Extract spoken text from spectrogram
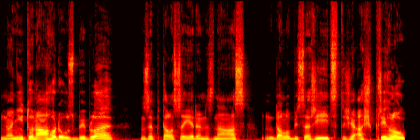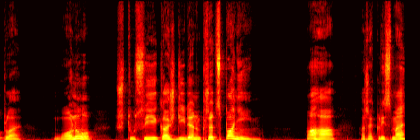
Není to náhodou z Bible? Zeptal se jeden z nás, dalo by se říct, že až přihlouple. Ono, čtu si ji každý den před spaním. Aha, řekli jsme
